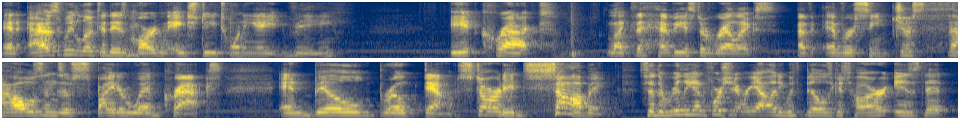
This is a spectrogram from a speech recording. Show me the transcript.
And as we looked at his Martin HD 28V, it cracked like the heaviest of relics I've ever seen. Just thousands of spider web cracks. And Bill broke down, started sobbing. So, the really unfortunate reality with Bill's guitar is that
